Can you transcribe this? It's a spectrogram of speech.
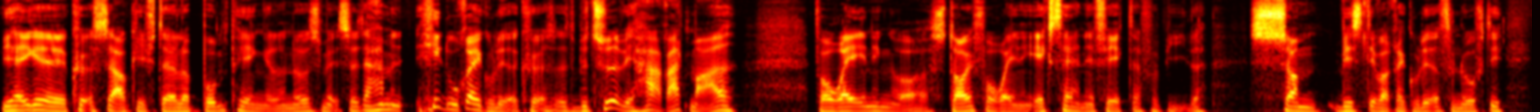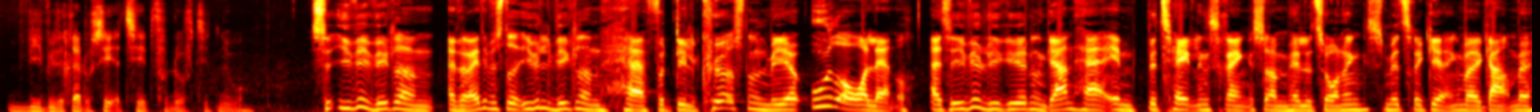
vi har ikke kørselsafgifter eller bumpenge eller noget som helst. Så der har man helt ureguleret kørsel. Det betyder, at vi har ret meget forurening og støjforurening, eksterne effekter for biler, som, hvis det var reguleret fornuftigt, vi ville reducere til et fornuftigt niveau. Så I vil i virkeligheden, er det rigtigt forstået, I vil i virkeligheden have fordelt kørselen mere ud over landet? Altså I vil i virkeligheden gerne have en betalingsring, som Helle thorning Smiths regering var i gang med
